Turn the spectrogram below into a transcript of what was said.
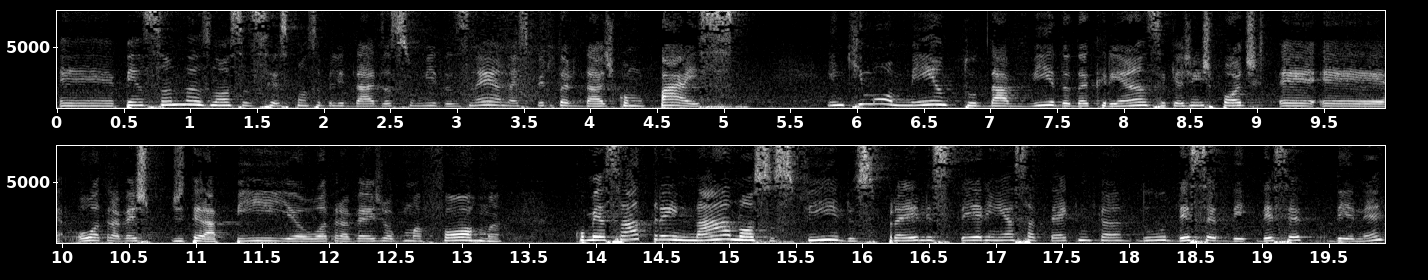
É, pensando nas nossas responsabilidades assumidas né, na espiritualidade como pais, em que momento da vida da criança que a gente pode, é, é, ou através de terapia, ou através de alguma forma, começar a treinar nossos filhos para eles terem essa técnica do DCD, DCD né?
